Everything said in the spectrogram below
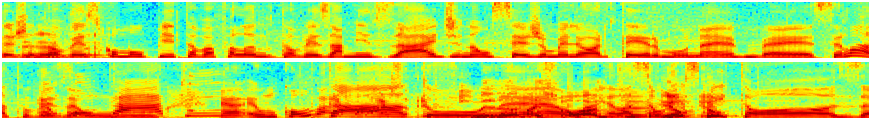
Seja É, talvez como o Pi tava falando, talvez amizade não seja o melhor termo, né? É, sei lá, talvez É é um um contato é, é um para falar sobre o contato, filho. né? Não, mas uma relação eu- eu- respeitosa.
